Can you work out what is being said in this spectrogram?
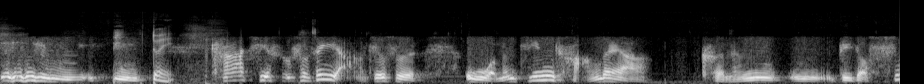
嗯嗯，对，他其实是这样，就是我们经常的呀。可能嗯比较世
